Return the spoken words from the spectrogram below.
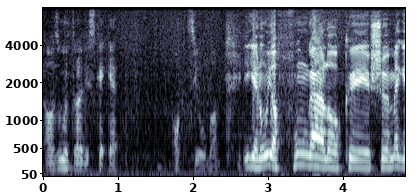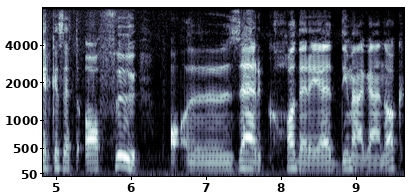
az ultradiskeket akcióban. Igen, újabb fungálok, és megérkezett a fő a, ö, Zerg hadereje Dimágának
